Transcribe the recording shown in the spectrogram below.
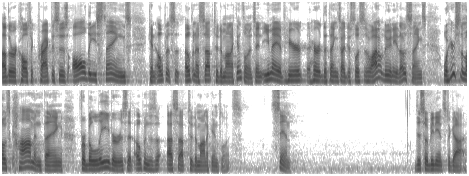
other occultic practices, all these things can open us, open us up to demonic influence. And you may have hear, heard the things I just listed. Well, I don't do any of those things. Well, here's the most common thing for believers that opens us up to demonic influence sin disobedience to God.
